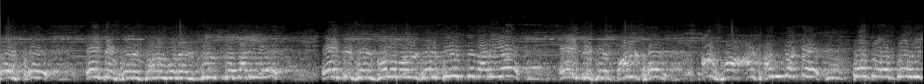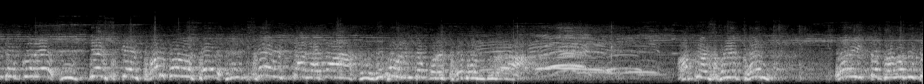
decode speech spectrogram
হয়েছে। এই দেশের জনগণের বিরুদ্ধে দাঁড়িয়ে, এই দেশের গণমানুষের বিরুদ্ধে দাঁড়িয়ে, এই দেশের মানুষের আশা আকাঙ্ক্ষাকে প্রতিফলিত করে দেশকে সর্বনাশের শেষ জায়গাটা উপনীত করেছে বন্ধুরা। আপনারা শুনেছেন ওই তথাকথিত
